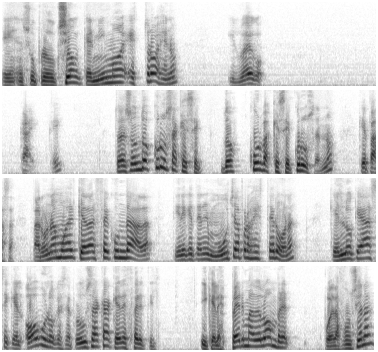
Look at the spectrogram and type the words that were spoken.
en su producción que el mismo estrógeno y luego cae. Entonces son dos, cruzas que se, dos curvas que se cruzan, ¿no? ¿Qué pasa? Para una mujer quedar fecundada tiene que tener mucha progesterona, que es lo que hace que el óvulo que se produce acá quede fértil y que el esperma del hombre pueda funcionar.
